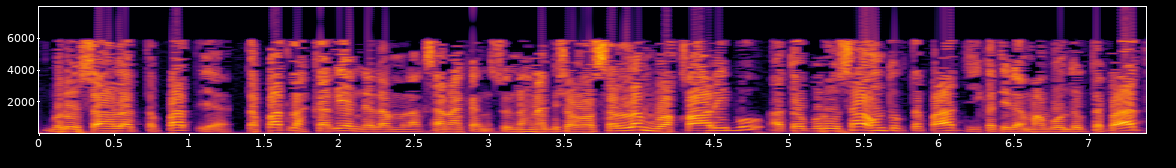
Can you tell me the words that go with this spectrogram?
berusahalah tepat ya, tepatlah kalian dalam melaksanakan sunnah Nabi SAW wa qaribu atau berusaha untuk tepat jika tidak mampu untuk tepat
